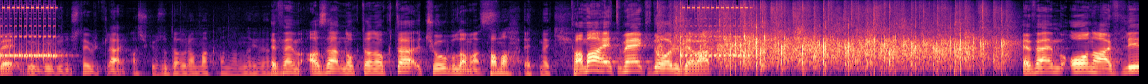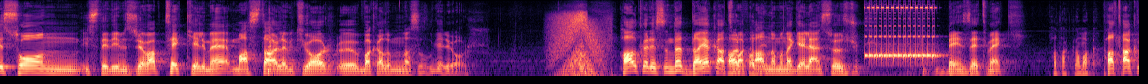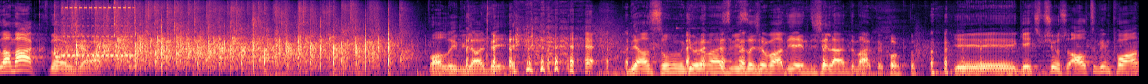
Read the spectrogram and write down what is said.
Ve durdurdunuz tebrikler. Aç gözü davranmak anlamına gelen. Efendim aza nokta nokta çoğu bulamaz. Tamah etmek. Tamah etmek doğru cevap. Efendim 10 harfli son istediğimiz cevap tek kelime mastarla bitiyor. Ee, bakalım nasıl geliyor. Halk arasında dayak atmak Harf alayım. anlamına gelen sözcük. Benzetmek. Pataklamak. Pataklamak doğru cevap. Vallahi Bilal Bey bir an sonunu göremez miyiz acaba diye endişelendim ha. Ben de korktum. Ee, geçmiş olsun 6000 puan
